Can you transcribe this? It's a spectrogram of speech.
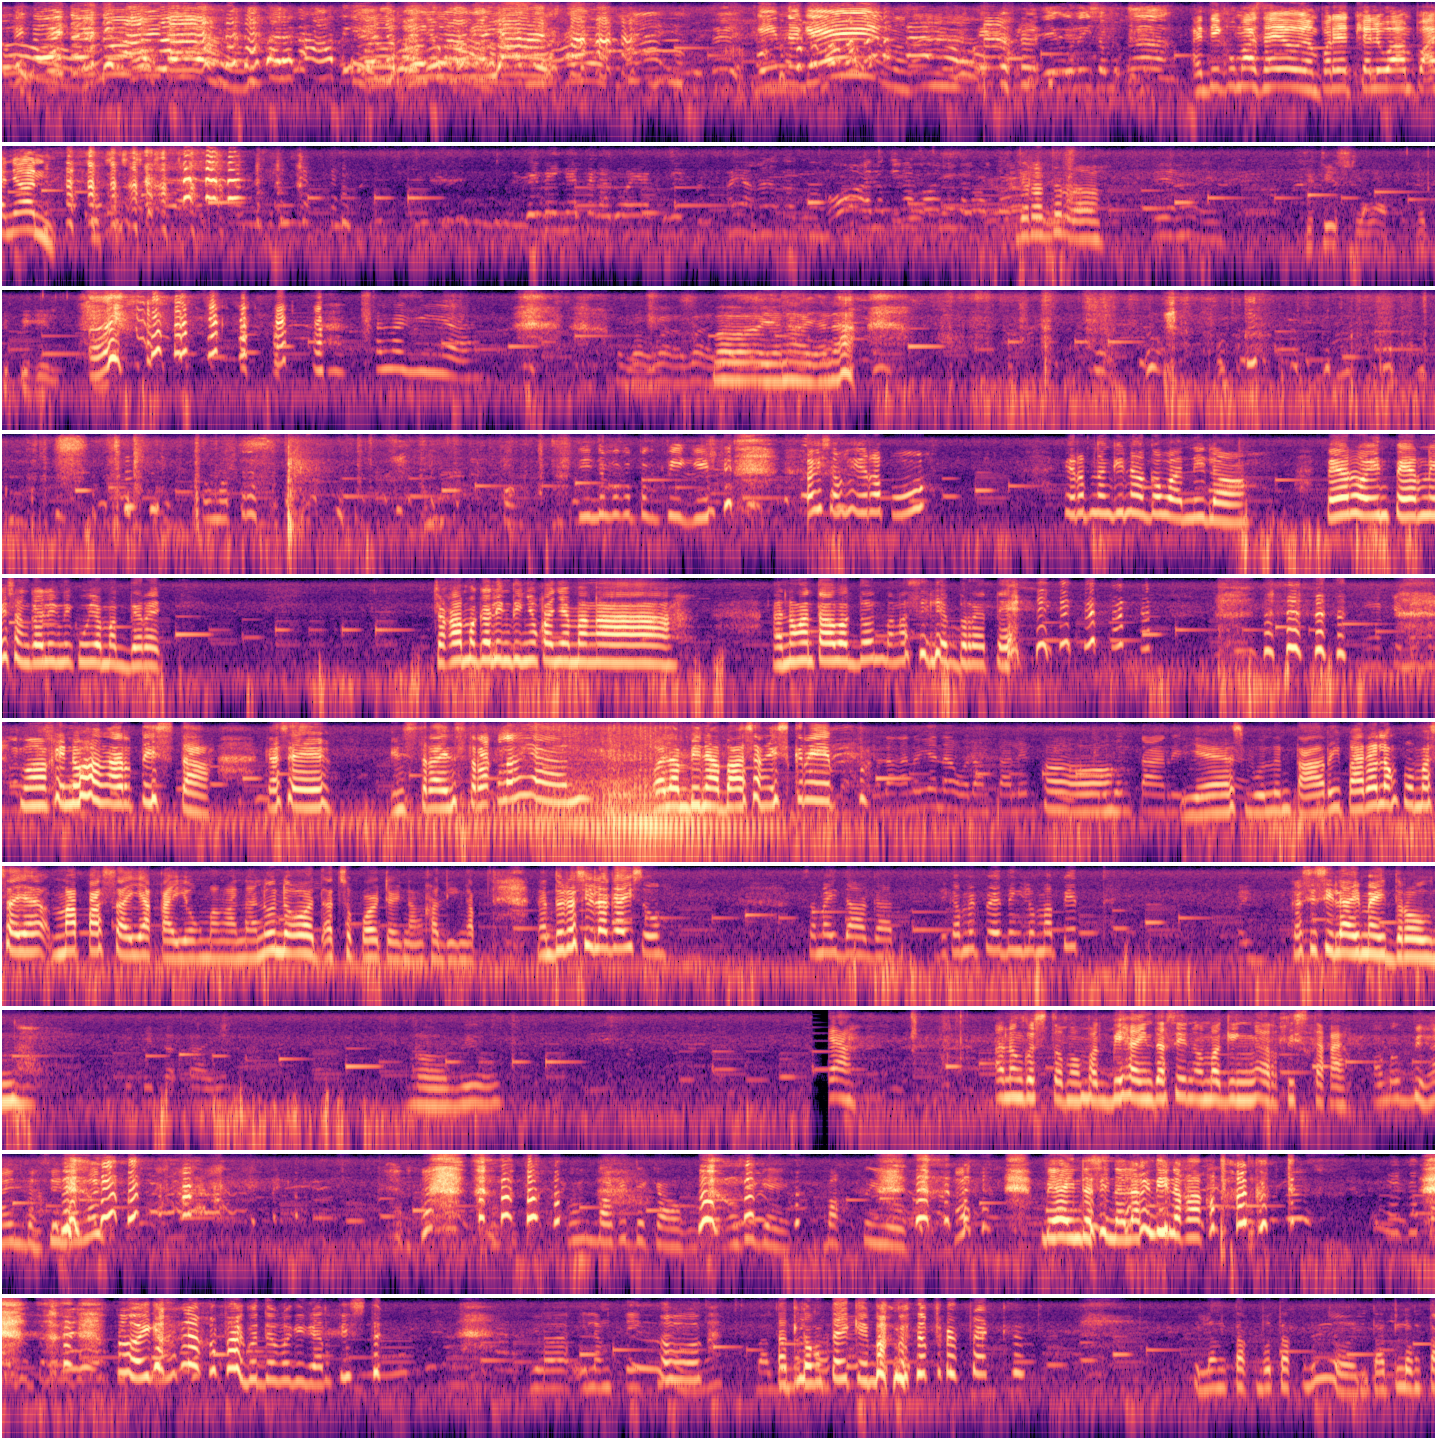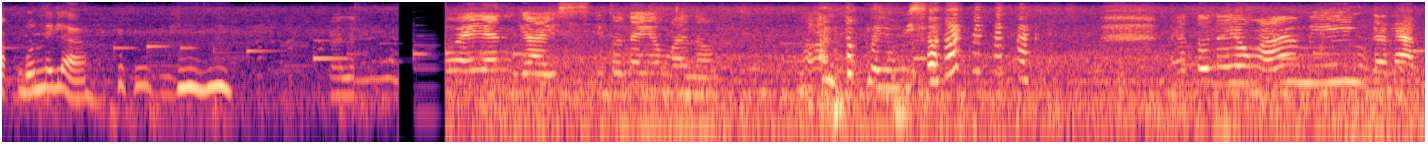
Ito, ito na si Mama. Ano ba si Mama yan? Game na game! Ay, hindi kumasayaw yan. Parehat kaliwa ang paa niyan. Dura-dura. Titiis lang ako. Napipigil. Alagiya. Baba, ayan na, ayan na. Ang hirap ng ginagawa nila. Pero in fairness, ang galing ni Kuya mag-direct. Tsaka magaling din yung kanya mga ano nga tawag doon? Mga celebrity. mga kinuhang artista. Kasi instra-instruct lang yan. Walang binabasang script. Walang ano yan ah, walang talent. Oo. Voluntary. Yes, voluntary. Para lang po masaya, mapasaya kayong mga nanonood at supporter ng Kalingap. Nandun na sila guys, oh. Sa may dagat. Hindi kami pwedeng lumapit. Kasi sila ay may drone. Kikita tayo. Grabe, oh. Yeah. Anong gusto mo? Mag behind the scene o maging artista ka? Ah, mag-behind the scene lang. ikaw? O sige, back to you. Behind the scene na lang, hindi nakakapagod. oh, ikaw nakakapagod na maging artista. Yeah, ilang take. Oo. Tatlong take eh, bago na perfect. Ilang takbo-takbo yun. Tatlong takbo nila. so, ayan guys. Ito na yung ano. Maantok na yung isa. Ito na yung aming ganap.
